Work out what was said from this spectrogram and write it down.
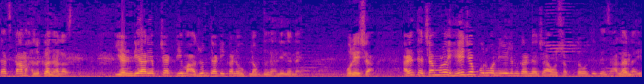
त्याच काम हलकं झालं असतं. एनडीआरएफच्या टीम अजून त्या ठिकाणी उपलब्ध झालेल्या नाही पुरेशा. आणि त्याच्यामुळे हे जे पूर्वनियोजन करण्याची आवश्यकता होती ते झालं नाही.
